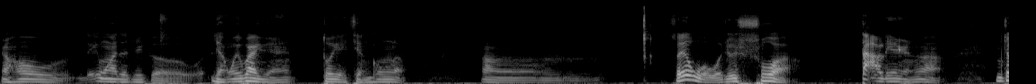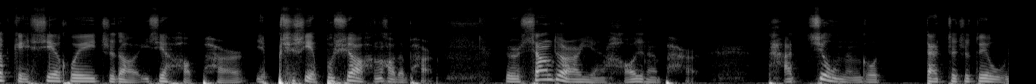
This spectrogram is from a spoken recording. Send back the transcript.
然后另外的这个两位外援都也建功了，嗯，所以我我就说啊，大连人啊，你只要给谢辉指导一些好牌儿，也其实也不需要很好的牌儿，就是相对而言好点的牌儿，他就能够带这支队伍，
